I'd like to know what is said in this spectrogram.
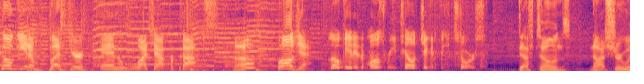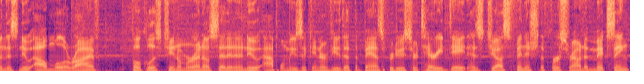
Go get 'em, Buster, and watch out for cops. Huh? Ball Jack, located at most retail chicken feed stores. Deftones, not sure when this new album will arrive. Vocalist Chino Moreno said in a new Apple Music interview that the band's producer Terry Date has just finished the first round of mixing.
